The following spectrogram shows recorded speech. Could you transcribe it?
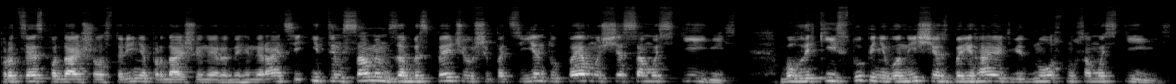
процес подальшого старіння, подальшої нейродегенерації, і тим самим забезпечивши пацієнту певну ще самостійність, бо в легкій ступені вони ще зберігають відносну самостійність,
